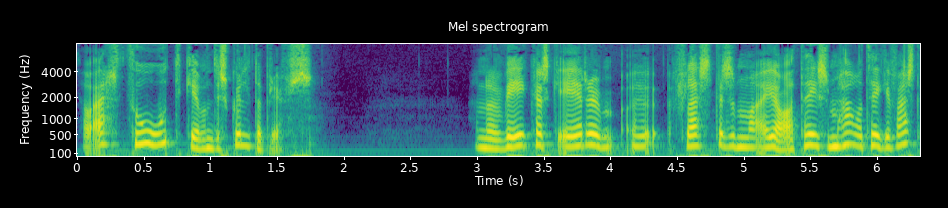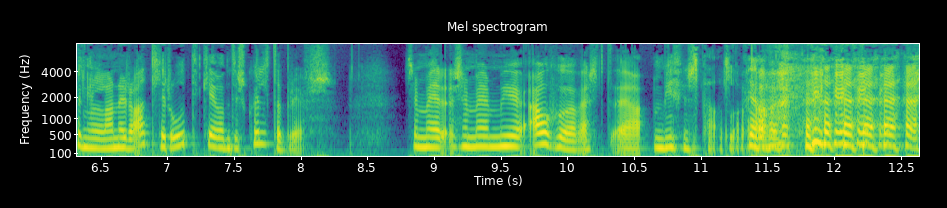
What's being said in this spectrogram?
þá ert þú útgefandi skuldabrefs þannig að við kannski erum uh, flestir sem að, já, þeir sem hafa tekið fastegnalán eru allir útgefandi skuldabrefs sem er, sem er mjög áhugavert ja, mér finnst það allavega.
